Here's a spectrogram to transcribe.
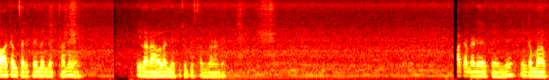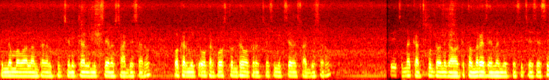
పాకం సరిపోయిందని చెప్తానే ఇలా రావాలని చెప్పి చూపిస్తాను చూడండి. పాకం రెడీ అయిపోయింది. ఇంకా మా పిన్నమ్మ వాళ్ళంతా కలిపి శనక్కాయలు మిక్స్ చేయడం స్టార్ట్ చేశారు. ఒకరు మిక్ ఒకరు పోస్తుంటే ఒకరు వచ్చేసి మిక్స్ చేయడం స్టార్ట్ చేశారు. ఇది చిన్న ఖర్చుకుంటుంది కాబట్టి తొందరగా చేయాలని చెప్పేసి చేసేసి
